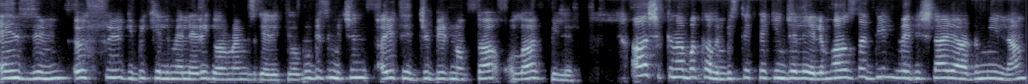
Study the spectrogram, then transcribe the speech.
enzim, öz suyu gibi kelimeleri görmemiz gerekiyor. Bu bizim için ayırt edici bir nokta olabilir. A şıkkına bakalım. Biz tek tek inceleyelim. Ağızda dil ve dişler yardımıyla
